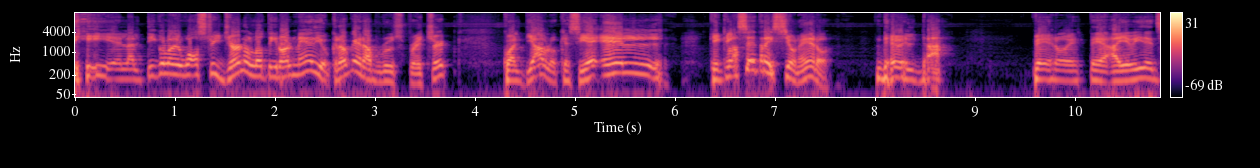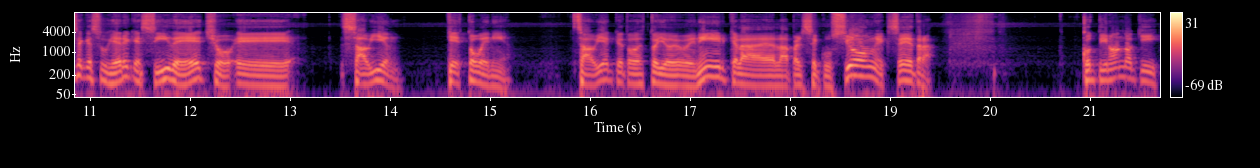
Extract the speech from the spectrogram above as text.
Y el artículo de Wall Street Journal lo tiró al medio. Creo que era Bruce Pritchard. ¿Cuál diablo? Que si es él. ¿Qué clase de traicionero? De verdad. Pero este, hay evidencia que sugiere que sí, de hecho, eh, sabían que esto venía. Sabían que todo esto iba a venir, que la, persecución, etc. Continuando aquí,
